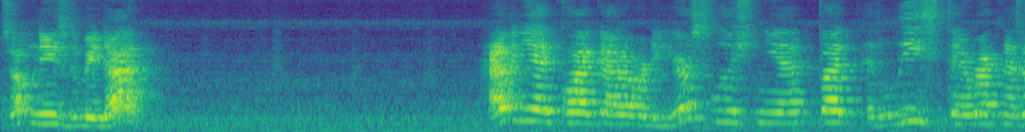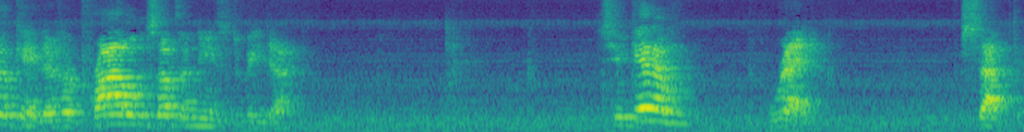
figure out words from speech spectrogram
something needs to be done. Haven't yet quite got over to your solution yet, but at least they recognize, okay, there's a problem, something needs to be done. So you get them ready, receptive.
